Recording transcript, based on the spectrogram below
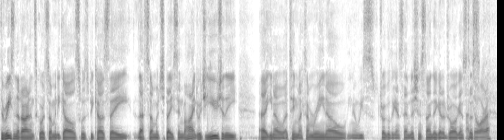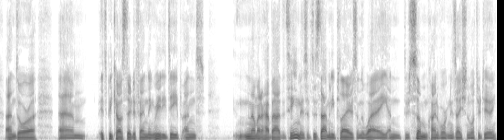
the reason that Ireland scored so many goals was because they left so much space in behind, which usually, uh, you know, a team like San Marino, you know, we struggled against them. Liechtenstein, they get a draw against Andorra. us. Andorra. Um, it's because they're defending really deep, and no matter how bad the team is, if there's that many players in the way and there's some kind of organisation of what they're doing,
